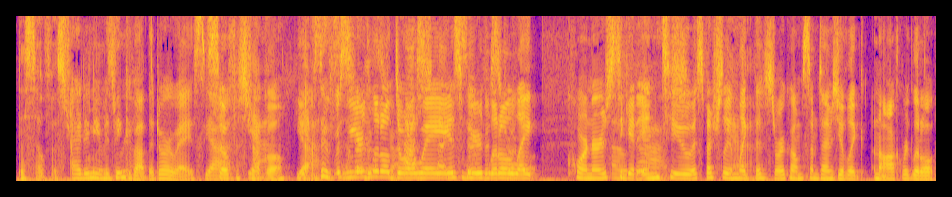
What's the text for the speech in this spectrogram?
the sofa struggle. I didn't even is think real. about the doorways. Yeah. Sofa struggle. Yeah. Yeah. Sofa weird struggle. little doorways, Hashtag weird little struggle. like corners to Oh, get gosh. into, especially in like the historic homes. Sometimes you have like an awkward little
